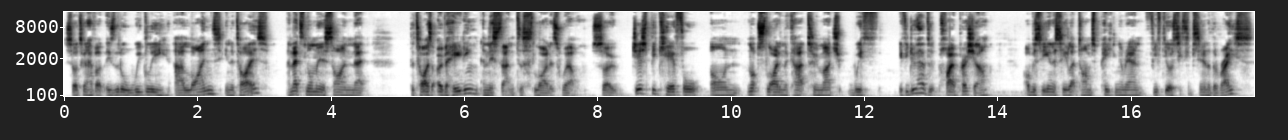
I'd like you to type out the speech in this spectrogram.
So it's going to have like these little wiggly uh, lines in the tyres, and that's normally a sign that the tyres are overheating and they're starting to slide as well. So just be careful on not sliding the kart too much with, if you do have higher pressure, obviously you're going to see lap times peaking around 50 or 60% of the race.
